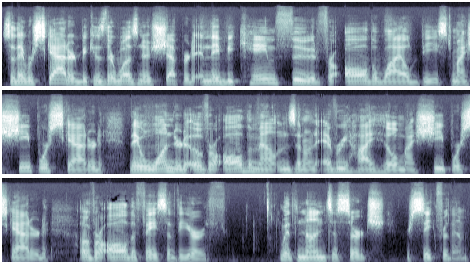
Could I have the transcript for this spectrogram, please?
So they were scattered because there was no shepherd, and they became food for all the wild beasts. My sheep were scattered. They wandered over all the mountains, and on every high hill my sheep were scattered over all the face of the earth, with none to search or seek for them.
